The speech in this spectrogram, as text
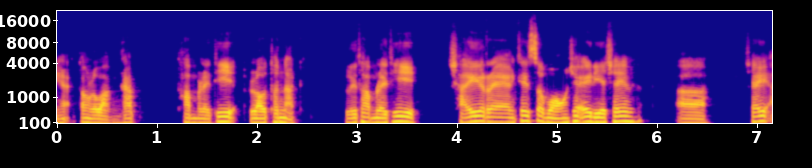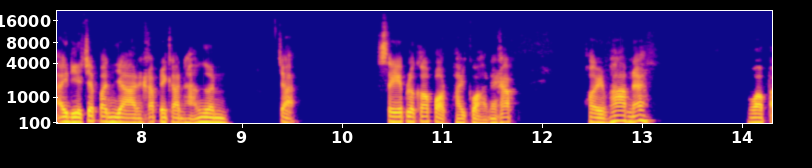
เงี้ยต้องระวังครับทำอะไรที่เราถนัด หรือทำอะไรที่ใช้แรงใช้สมองใช้ไอเดียใช้อ่าใช้ไอเดียใช้ปัญญานะครับในการหาเงินจะเซฟแล้วก็ปลอดภัยกว่านะครับ พอเห็นภาพนะ ว่าไป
